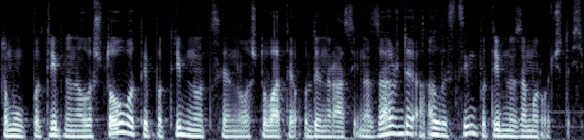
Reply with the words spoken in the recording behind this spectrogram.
Тому потрібно налаштовувати, потрібно це налаштувати один раз і назавжди, але з цим потрібно заморочитись.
